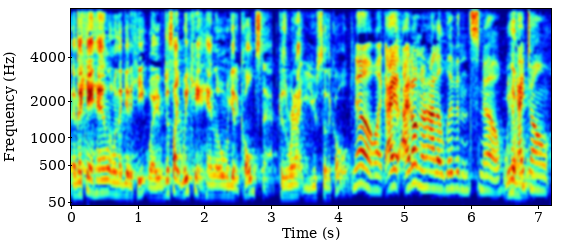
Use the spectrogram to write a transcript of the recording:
And they can't handle it when they get a heat wave, just like we can't handle it when we get a cold snap because we're not used to the cold. No, like I, I don't know how to live in snow. We like have- I don't.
